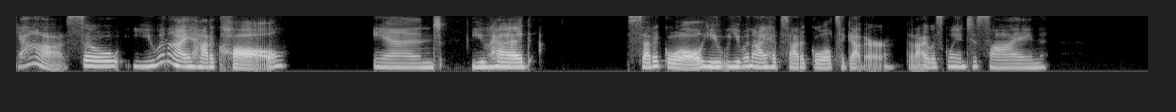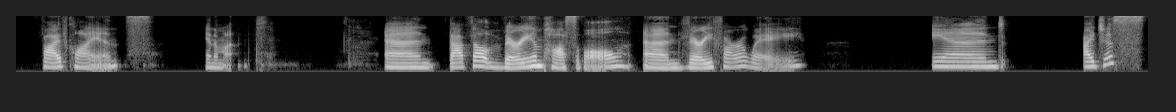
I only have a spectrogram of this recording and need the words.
Yeah. So you and I had a call and you had set a goal. You you and I had set a goal together that I was going to sign five clients in a month. And that felt very impossible and very far away. And I just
